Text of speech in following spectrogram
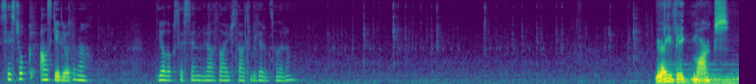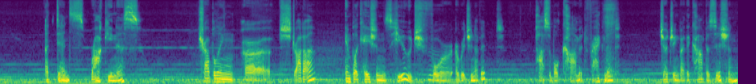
Ses çok az geliyor değil mi? Diyalog seslerini biraz daha yükseltebilirim sanırım. Very big marks, a dense rockiness, troubling uh, strata, implications huge for origin of it, possible comet fragment, judging by the composition,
